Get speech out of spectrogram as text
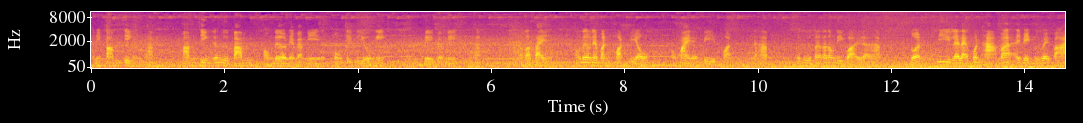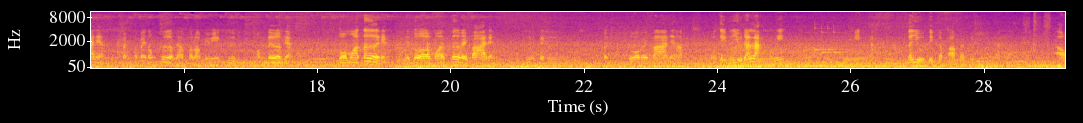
อันนี้ปั๊มจริงครับ ปั๊มจริงก็คือปั๊มของเดิมเนี่ยแบบนี้ปกติจะอยู่ตรงนี้เบรกแบบนี้นะครับแล้วก็ใส่ของเดิมเนี่ยมันพอร์ตเดียวของใหม่เนี่ยสี่พอร์ตนะครับ ก็คือมันก็ต้องดีกว่าอยู่แล้วนะครับ ส่วนที่หลาย ๆ คนถามว่าไอ้เบรกมือไฟฟ้าเนี่ยมันทำไมต้องเพิ่มนะครับสำหรับ MX คือของเดิมเนี่ยตัวมอเตอร์เนี่ยไอ้ตัวมอเตอร์ไฟฟ้าเนี่ยที่เป็นตัวไฟฟ้าเนี่ยครับปกติจะอยู่ด้านหลังตรงนี้ตรงนี้ครับก็อยู่ติดกับปั๊มแบบนี้นะ เอา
